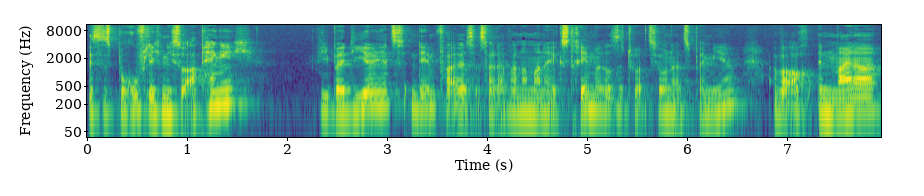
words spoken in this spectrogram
ist es beruflich nicht so abhängig wie bei dir jetzt in dem Fall. Es ist halt einfach nochmal eine extremere Situation als bei mir. Aber auch in meiner,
